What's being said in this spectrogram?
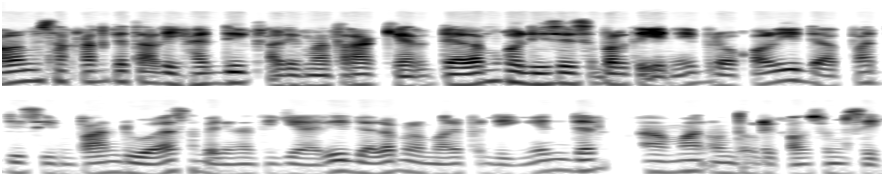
Kalau misalkan kita lihat di kalimat terakhir, dalam kondisi seperti ini, brokoli dapat disimpan 2 sampai dengan 3 hari dalam lemari pendingin dan aman untuk dikonsumsi.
